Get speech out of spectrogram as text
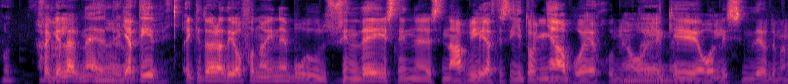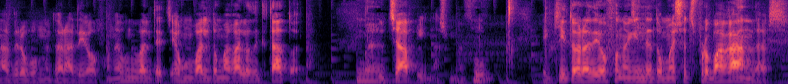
Ο- Στο Α, Αγγελάρι, ναι, ναι, γιατί οκ. εκεί το ραδιόφωνο είναι που τους συνδέει στην, στην αυλή αυτή στη γειτονιά που έχουν Ναι, όλοι ναι, και ναι. όλοι συνδέονται με έναν τρόπο με το ραδιόφωνο. Έχουν βάλει, τέτοια. Έχουν βάλει το μεγάλο δικτάτορα Ναι. του Τσάπλιν, ας πούμε. Που εκεί το ραδιόφωνο Οκ. γίνεται το μέσο της προπαγάνδας.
